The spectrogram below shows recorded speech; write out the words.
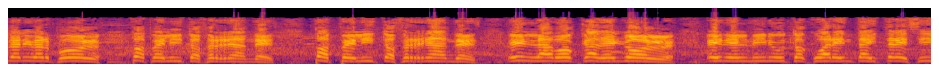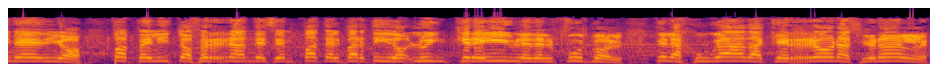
De Liverpool. Papelito Fernández. Papelito Fernández en la boca del gol. En el minuto 43 y medio. Papelito Fernández empata el partido. Lo increíble del fútbol. De la jugada que erró Nacional.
